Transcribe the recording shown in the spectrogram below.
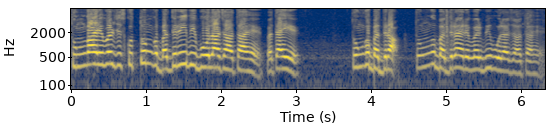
तुंगा रिवर जिसको तुंग बद्री भी बोला जाता है। बताइए। तुंग बद्रा तुंग बद्रा रिवर भी बोला जाता है।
